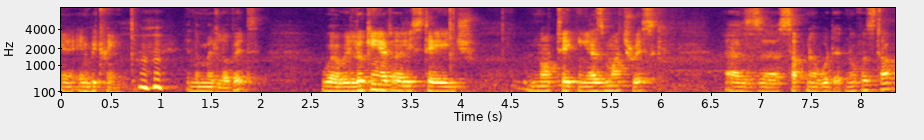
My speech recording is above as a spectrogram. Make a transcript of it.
the, in between, in the middle of it, where we're looking at early stage, not taking as much risk as uh, Sapna would at Novastar,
